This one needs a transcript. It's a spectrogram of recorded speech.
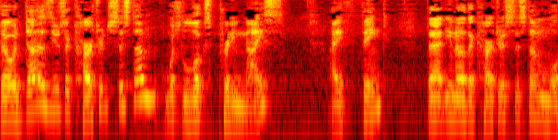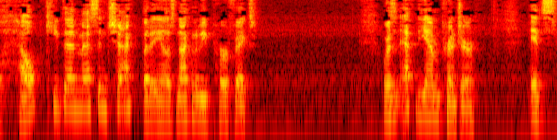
Though it does use a cartridge system, which looks pretty nice. I think that you know the cartridge system will help keep that mess in check, but you know it's not going to be perfect. Whereas an FDM printer, it's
